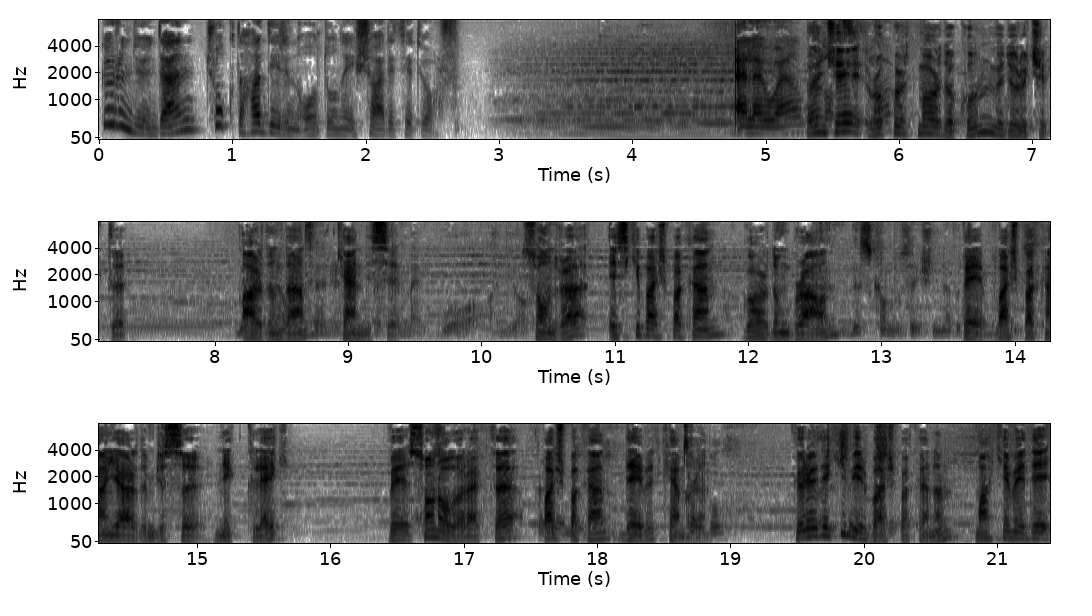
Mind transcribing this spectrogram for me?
göründüğünden çok daha derin olduğuna işaret ediyor. Önce Rupert Murdoch'un müdürü çıktı. Ardından kendisi. Sonra eski başbakan Gordon Brown ve başbakan yardımcısı Nick Clegg ve son olarak da başbakan David Cameron. Görevdeki bir başbakanın mahkemede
